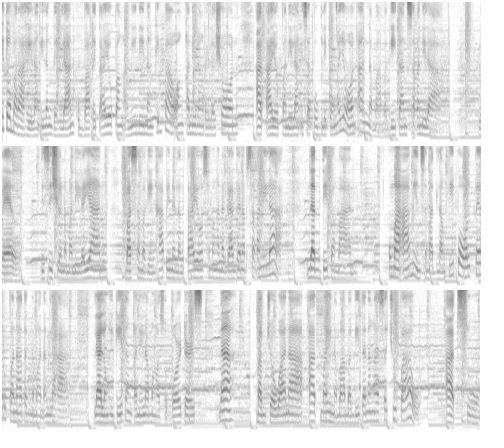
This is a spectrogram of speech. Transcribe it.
Ito marahil ang ilang dahilan kung bakit ayaw pang aminin ng Kim Pao ang kanilang relasyon at ayaw pa nilang isa publiko ngayon ang namamagitan sa kanila. Well, desisyon naman nila yan, basta maging happy na lang tayo sa mga nagaganap sa kanila. Naddi pa man, umaamin sa madlang people pero panatag naman ang lahat. Lalong higit ang kanilang mga supporters na magjowa na at may namamagitan na nga sa Chupao. At soon,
